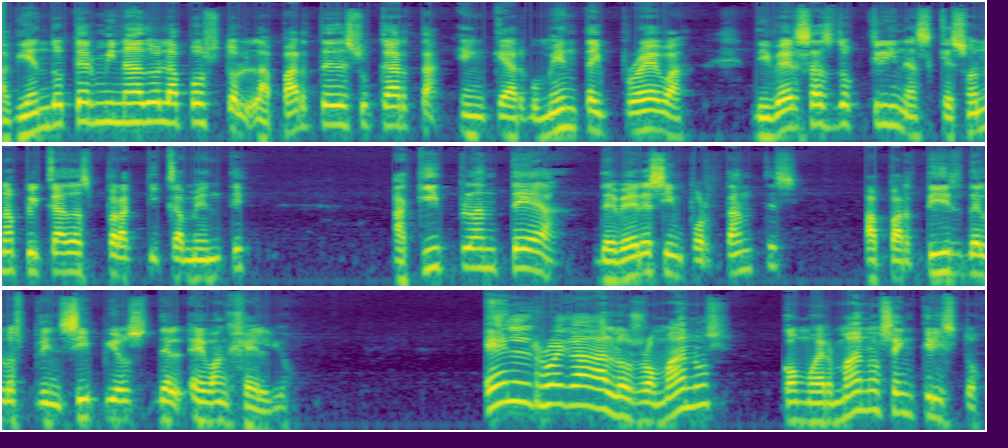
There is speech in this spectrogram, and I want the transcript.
Habiendo terminado el apóstol la parte de su carta en que argumenta y prueba diversas doctrinas que son aplicadas prácticamente, aquí plantea deberes importantes a partir de los principios del Evangelio. Él ruega a los romanos como hermanos en Cristo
